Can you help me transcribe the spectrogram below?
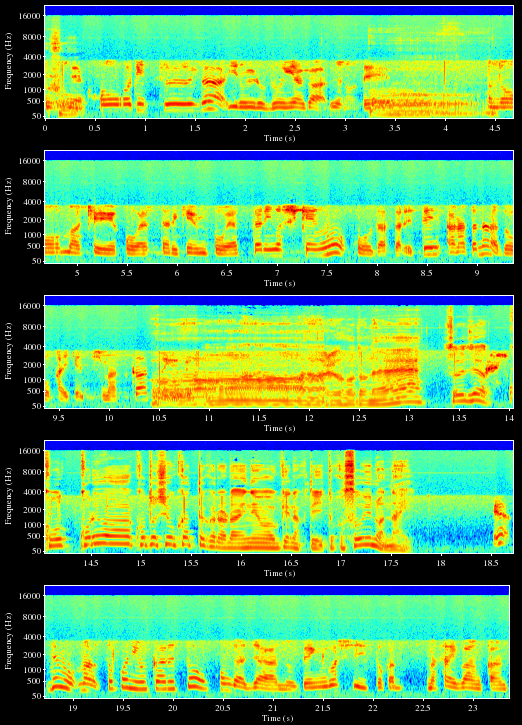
ですね、法律がいろいろ分野があるので、おあのまあ、刑法やったり憲法やったりの試験をこう出されて、あなたならどう解決しますか？という。ああなるほどね。それじゃあここれは今年受かったから来年は受けなくていいとかそういうのはない？いや、でも、まあ、そこに受かると、今度はじゃあ、あの弁護士とか、まあ、裁判官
